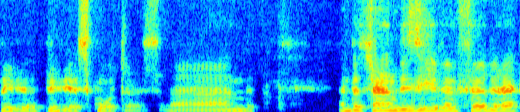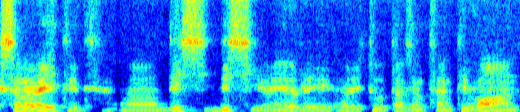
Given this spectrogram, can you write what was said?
previous previous quarters, and and the trend is even further accelerated uh, this this year, early early 2021,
